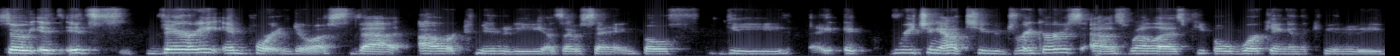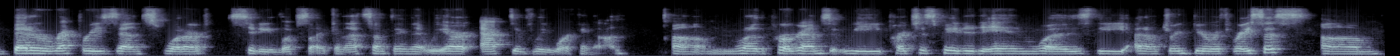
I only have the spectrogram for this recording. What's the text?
so it, it's very important to us that our community, as I was saying, both the it, reaching out to drinkers as well as people working in the community better represents what our city looks like. And that's something that we are actively working on. Um, one of the programs that we participated in was the I Don't Drink Beer with Racists, um,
